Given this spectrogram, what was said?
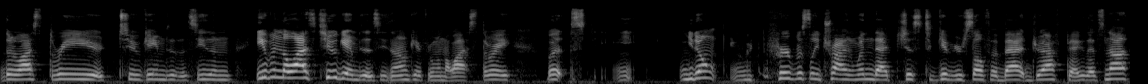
their last three or two games of the season, even the last two games of the season. I don't care if you win the last three, but you don't purposely try and win that just to give yourself a bad draft pick. That's not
